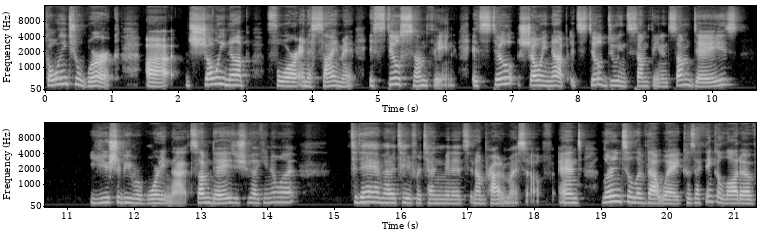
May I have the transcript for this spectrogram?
going to work uh showing up for an assignment is still something. It's still showing up. It's still doing something. And some days you should be rewarding that. Some days you should be like you know what? Today i meditated for 10 minutes and i'm proud of myself. And learning to live that way because i think a lot of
